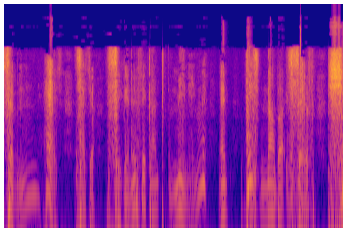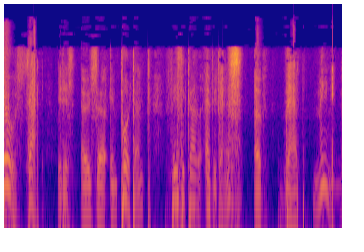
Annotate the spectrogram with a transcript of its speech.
7 has such a significant meaning and this number itself shows that it is also important physical evidence of that meaning.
